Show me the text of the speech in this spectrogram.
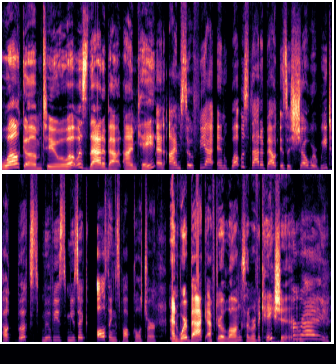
Welcome to What Was That About? I'm Kate. And I'm Sophia, and What Was That About is a show where we talk books, movies, music, all things pop culture. And we're back after a long summer vacation. Hooray!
